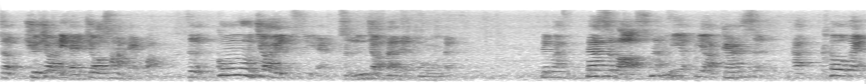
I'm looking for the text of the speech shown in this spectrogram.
这学校里还教上海话，这个公共教育资源只能教大家通用的，对吧？但是老师呢，没有必要干涉他课外。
